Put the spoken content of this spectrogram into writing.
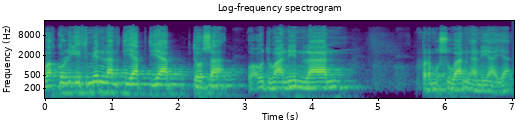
Wa kul ithmin lan tiap-tiap dosa wa udwanin lan permusuhan nganiaya.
